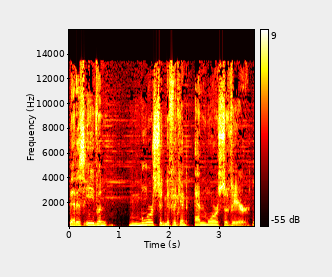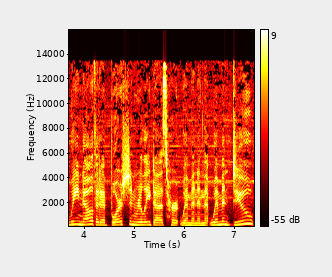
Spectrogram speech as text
that is even more significant and more severe. We know that abortion really does hurt women and that women do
